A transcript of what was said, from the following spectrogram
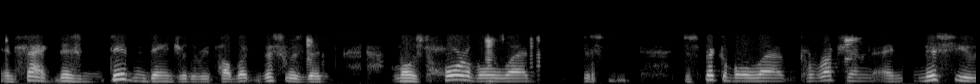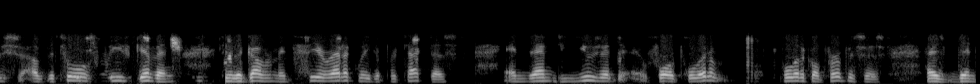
in fact, this did endanger the republic. This was the most horrible, uh, dis- despicable uh, corruption and misuse of the tools we've given to the government theoretically to protect us, and then to use it for political political purposes has been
